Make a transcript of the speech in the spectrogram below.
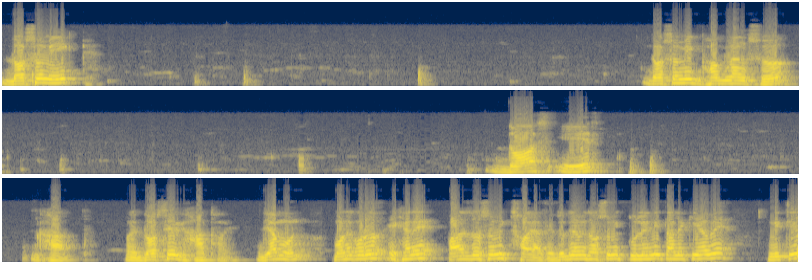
দশমিক দশমিক ভগ্নাংশ দশ এর ঘাত মানে দশের ঘাত হয়। যেমন, মনে করো এখানে পাঁচ দশমিক ছয় আছে। যদি আমি দশমিক তুলে নিই, তাহলে কি হবে? নিচে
